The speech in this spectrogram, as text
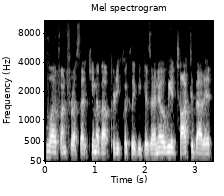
lot of fun for us. That came about pretty quickly because I know we had talked about it,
